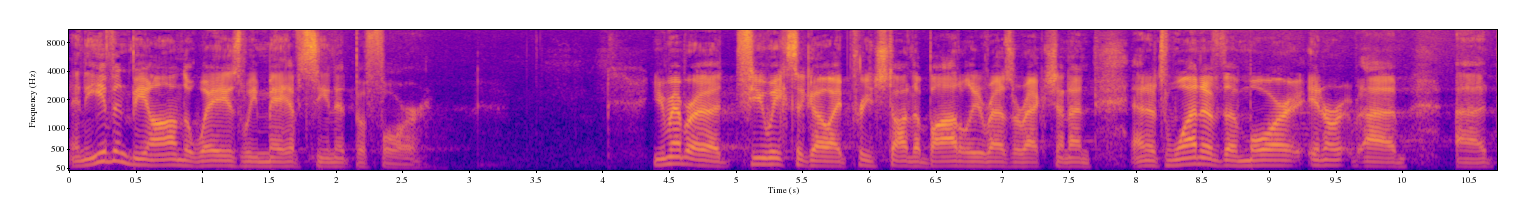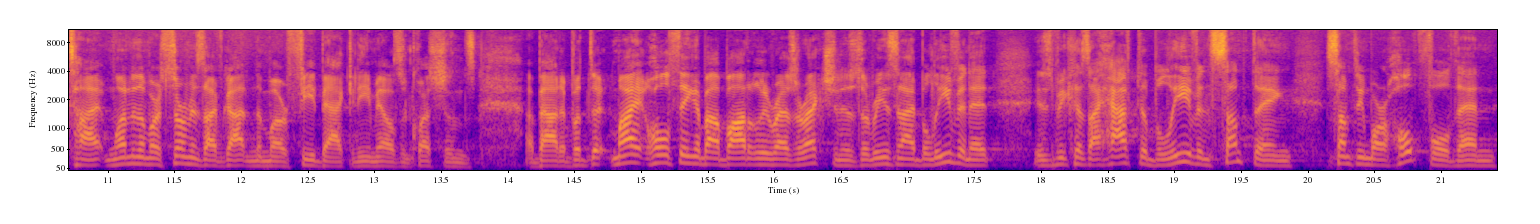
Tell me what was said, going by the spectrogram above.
and even beyond the ways we may have seen it before. You remember a few weeks ago, I preached on the bodily resurrection, and, and it's one of the more inter, uh, uh, time, one of the more sermons I've gotten the more feedback and emails and questions about it. But the, my whole thing about bodily resurrection is the reason I believe in it is because I have to believe in something, something more hopeful than,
